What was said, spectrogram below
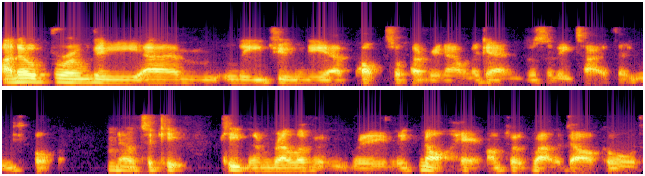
I know Brodie um, Lee Jr. pops up every now and again, doesn't he, type thing, but you know, to keep keep them relevant, really. Not him. I'm talking about the Dark Order.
